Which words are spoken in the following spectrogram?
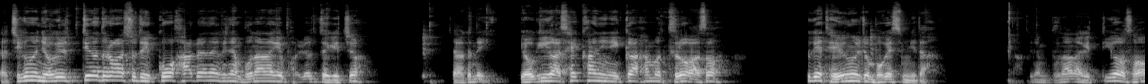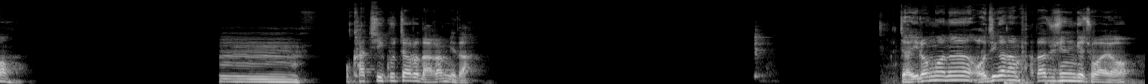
자, 지금은 여기 뛰어 들어갈 수도 있고 하변에 그냥 무난하게 벌려도 되겠죠? 자, 근데 여기가 세 칸이니까 한번 들어가서 크게 대응을 좀 보겠습니다. 그냥 무난하게 뛰어서 음, 같이 입구자로 나갑니다. 자, 이런 거는 어지간하면 받아주시는 게 좋아요.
